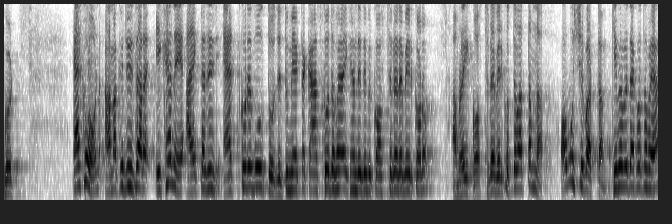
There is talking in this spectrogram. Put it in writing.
গুড এখন আমাকে যদি তারা এখানে আরেকটা জিনিস অ্যাড করে বলতো যে তুমি একটা কাজ করতে ভাইয়া, এখান থেকে তুমি কস্টেটা বের করো। আমরা কি কস্টেটা বের করতে পারতাম না? অবশ্যই পারতাম। কীভাবে দেখো তো ভাইয়া,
